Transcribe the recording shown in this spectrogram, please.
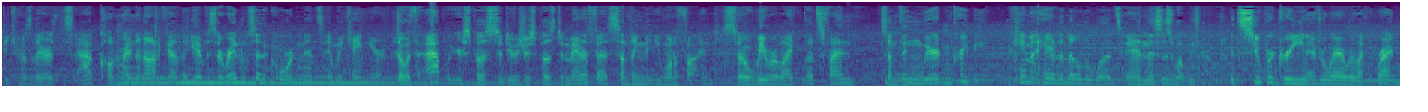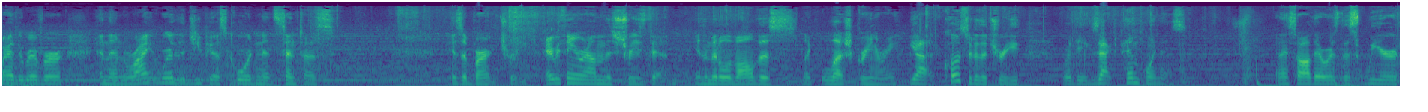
because there's this app called Randonautica that gave us a random set of coordinates and we came here. So with the app, what you're supposed to do is you're supposed to manifest something that you want to find. So we were like, let's find something weird and creepy. We came out here to the middle of the woods and this is what we found. It's super green everywhere. We're like right by the river and then right where the GPS coordinates sent us is a burnt tree. Everything around this tree is dead in the middle of all this like lush greenery. We got closer to the tree where the exact pinpoint is. And I saw there was this weird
